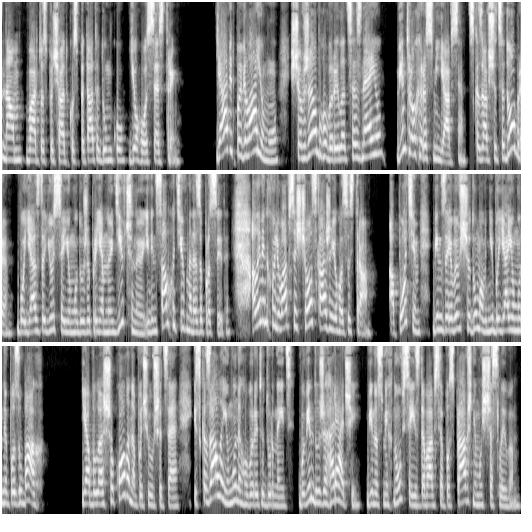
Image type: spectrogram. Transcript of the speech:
нам варто спочатку спитати думку його сестри. Я відповіла йому, що вже обговорила це з нею. Він трохи розсміявся, сказав, що це добре, бо я здаюся йому дуже приємною дівчиною, і він сам хотів мене запросити. Але він хвилювався, що скаже його сестра. А потім він заявив, що думав, ніби я йому не по зубах. Я була шокована, почувши це, і сказала йому не говорити дурниць, бо він дуже гарячий. Він усміхнувся і здавався по-справжньому щасливим.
